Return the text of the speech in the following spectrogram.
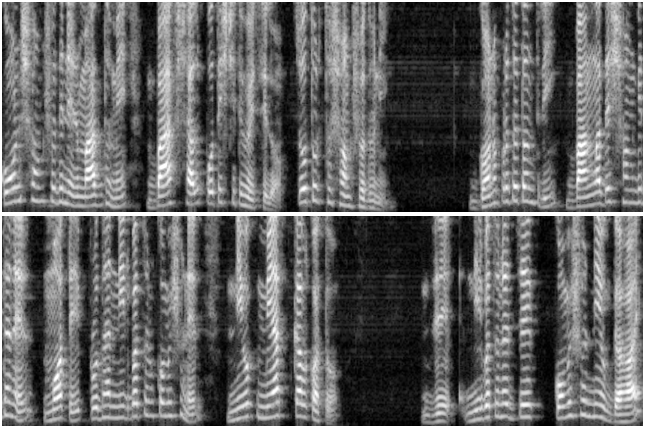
কোন সংশোধনের মাধ্যমে বাকশাল প্রতিষ্ঠিত হয়েছিল? চতুর্থ সংশোধনী। গণপ্রজাতন্ত্রী বাংলাদেশ সংবিধানের মতে প্রধান নির্বাচন কমিশনের নিয়োগ মেয়াদকাল কত? যে নির্বাচনের যে কমিশন নিয়োগ দেওয়া হয়,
